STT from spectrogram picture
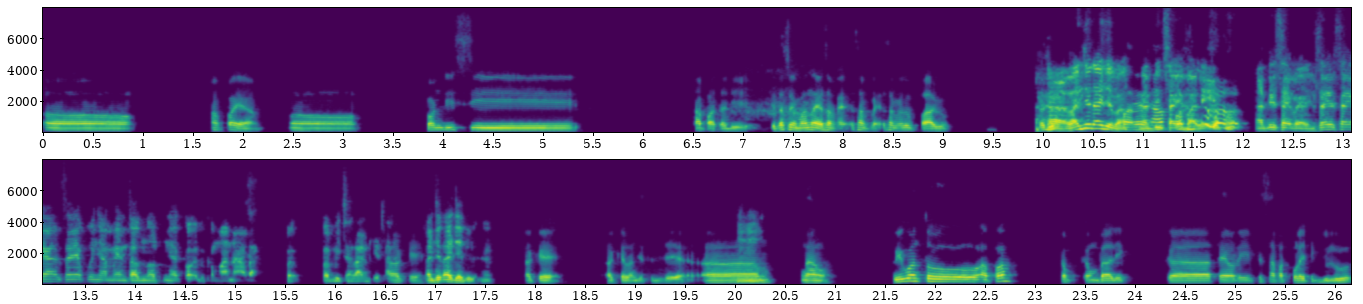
uh, apa ya? Uh, kondisi apa tadi? Kita sampai mana ya sampai sampai sampai lupa aku. Tadi, lanjut aja bang, nanti apa? saya balik. Nanti saya balik. Saya saya saya punya mental note-nya kok ke mana arah pembicaraan kita. Oke. Okay. Lanjut aja dulu. Oke, okay. oke okay, lanjut aja ya. Um, hmm. Now, we want to apa? Ke, kembali ke teori filsafat politik dulu.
